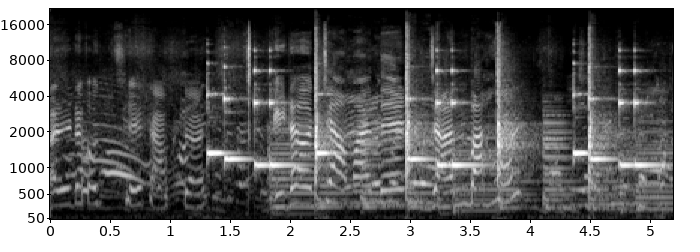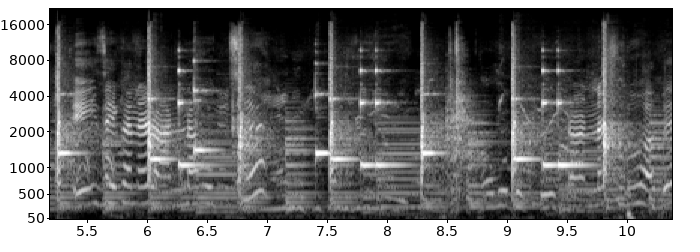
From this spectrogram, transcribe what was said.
আর এটা হচ্ছে ডাক্তার এটা হচ্ছে আমাদের যানবাহন। এই যে এখানে রান্না হচ্ছে। রান্না শুরু হবে।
